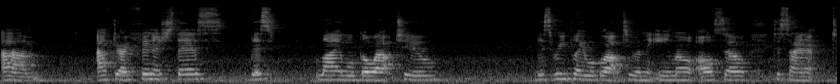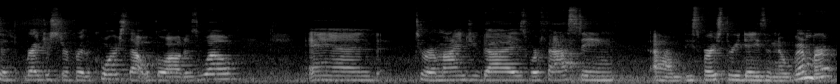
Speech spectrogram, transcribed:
Um, after I finish this, this live will go out to, this replay will go out to in the email. Also, to sign up to register for the course, that will go out as well. And to remind you guys, we're fasting um, these first three days in November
